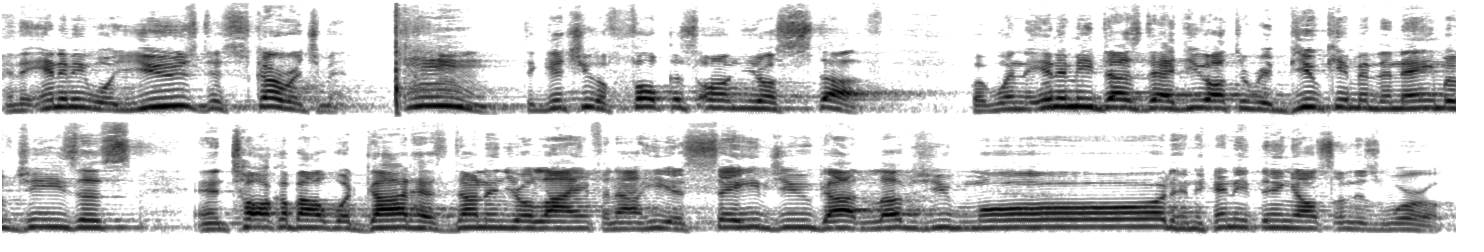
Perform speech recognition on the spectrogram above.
And the enemy will use discouragement mm, to get you to focus on your stuff. But when the enemy does that, you ought to rebuke him in the name of Jesus and talk about what God has done in your life and how he has saved you. God loves you more than anything else in this world.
